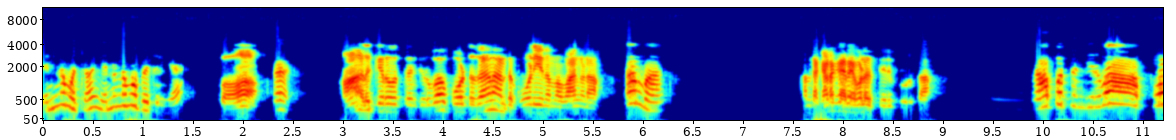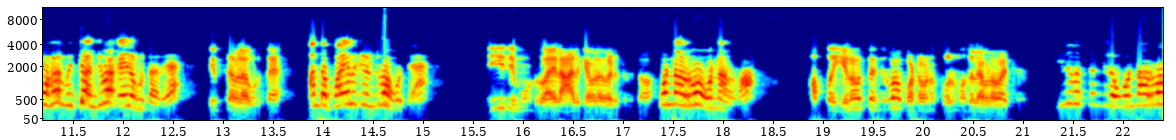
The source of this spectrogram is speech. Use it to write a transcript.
என்ன மச்சான் என்னென்னமோ பேசுறீங்க? இப்போ ஆளுக்கு இருபத்தஞ்சு ரூபா போட்டு தானே அந்த கோழியை நம்ம வாங்கினோம். ஆமா. அந்த கடைக்காரர் எவ்வளவு திருப்பி கொடுத்தான் நாற்பத்தஞ்சு ரூபா போக மிச்சம் அஞ்சு ரூபா கையில கொடுத்தாரு. டிப்ஸ் எவ்வளவு கொடுத்தேன்? அந்த பயலுக்கு ரெண்டு ரூபா கொடுத்தேன். மீதி மூன்று ரூபாயில ஆளுக்கு எவ்வளவு எடுத்துக்கிட்டோம் ஒன்னா ரூபா ஒன்னா ரூபா. அப்ப இருபத்தஞ்சு ரூபா போட்டவனுக்கு கொள்முதல் எவ்வளவு ஆச்சு? இருபத்தஞ்சுல ஒன்னா ரூபா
